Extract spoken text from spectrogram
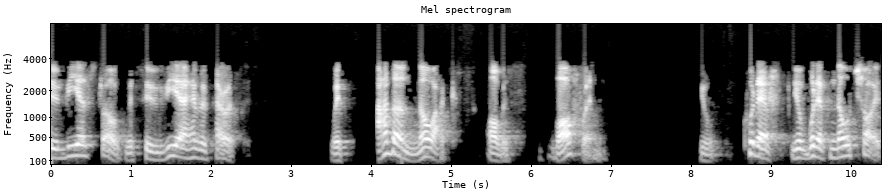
severe stroke, with severe hemiparesis, with other NOACs or with warfarin, you could have, you would have no choice.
